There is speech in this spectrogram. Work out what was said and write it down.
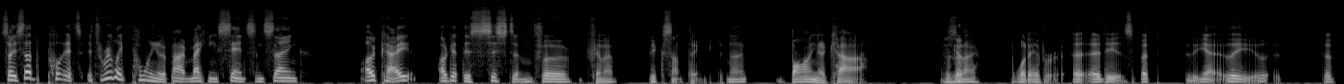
So you start to pull, it's, it's really pulling it apart, making sense and saying, okay, I'll get this system for, you know, pick something, you know, buying a car, Is you it? know, whatever it, it is. But, yeah, the, the,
